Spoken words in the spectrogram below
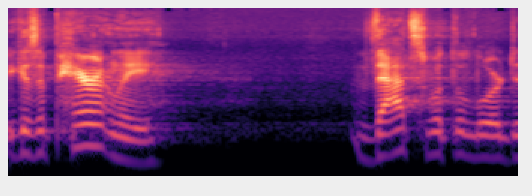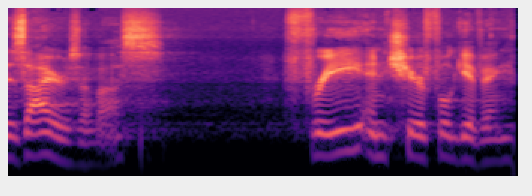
Because apparently, that's what the Lord desires of us free and cheerful giving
